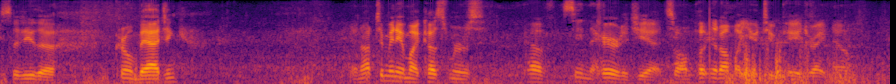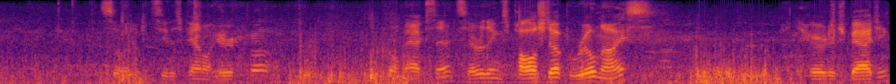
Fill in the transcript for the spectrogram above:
So do the chrome badging. And not too many of my customers have seen the Heritage yet, so I'm putting it on my YouTube page right now. So you can see this panel here. Chrome accents. Everything's polished up real nice. And the Heritage badging.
